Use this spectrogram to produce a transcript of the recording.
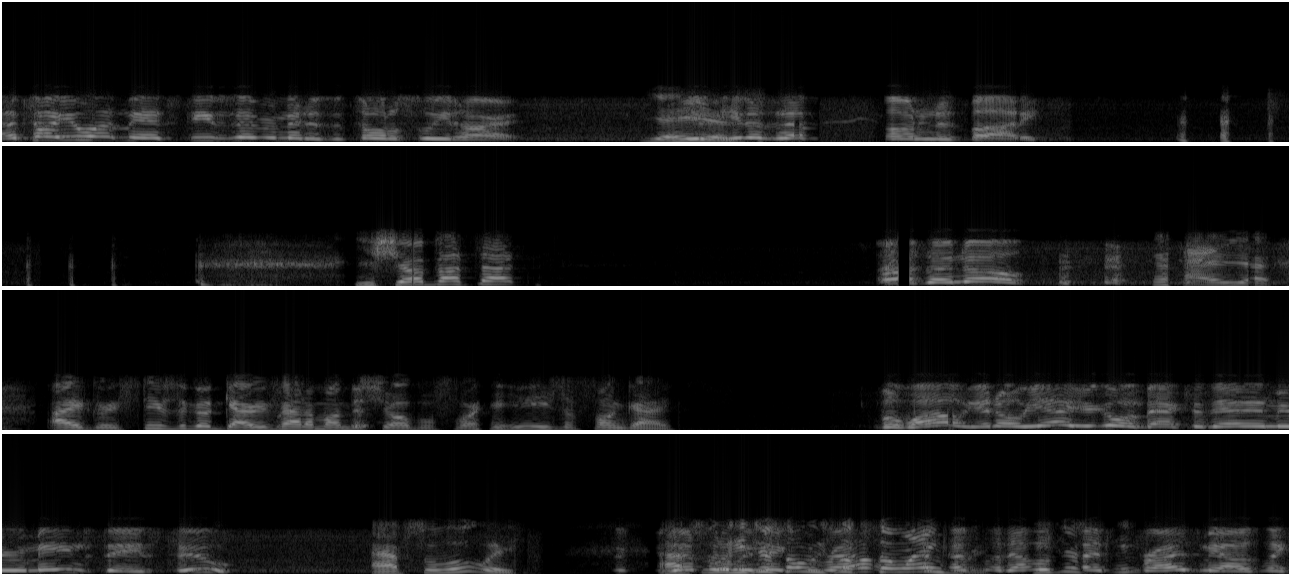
I tell you what, man, Steve Zimmerman is a total sweetheart. Yeah, He, he is. he doesn't have a bone in his body. you sure about that? As I know. yeah, I agree. Steve's a good guy. We've had him on the show before. He's a fun guy. but wow, you know, yeah, you're going back to the Enemy Remains days too. Absolutely. Absolutely. He just always looks so angry. That's, that was just- that surprised me. I was like,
